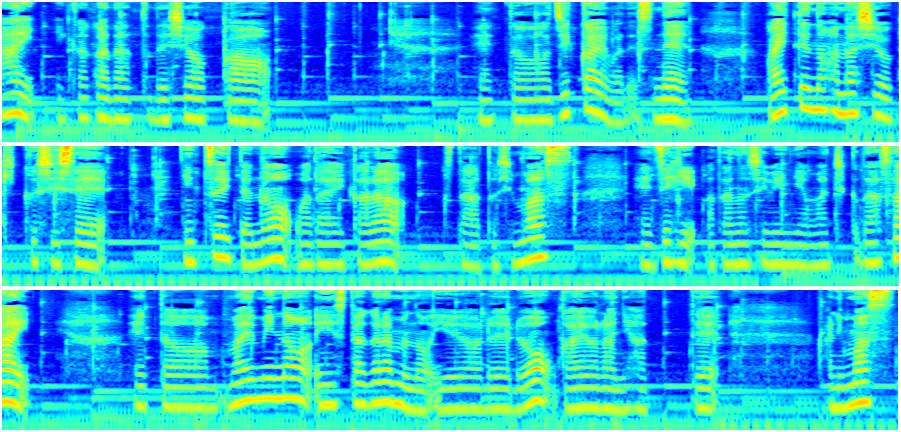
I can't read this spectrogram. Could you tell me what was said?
はい、いかがだったでしょうか？えっと、次回はですね、相手の話を聞く姿勢についての話題からスタートします。えー、ぜひお楽しみにお待ちください。えっ、と、まゆみのインスタグラムの URL を概要欄に貼ってあります。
